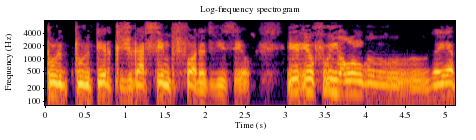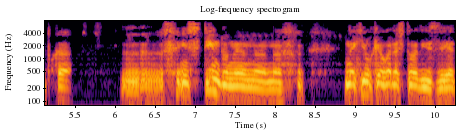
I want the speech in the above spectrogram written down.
por, por ter que jogar sempre fora de Viseu. Eu, eu fui ao longo da época uh, insistindo na, na, naquilo que agora estou a dizer,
